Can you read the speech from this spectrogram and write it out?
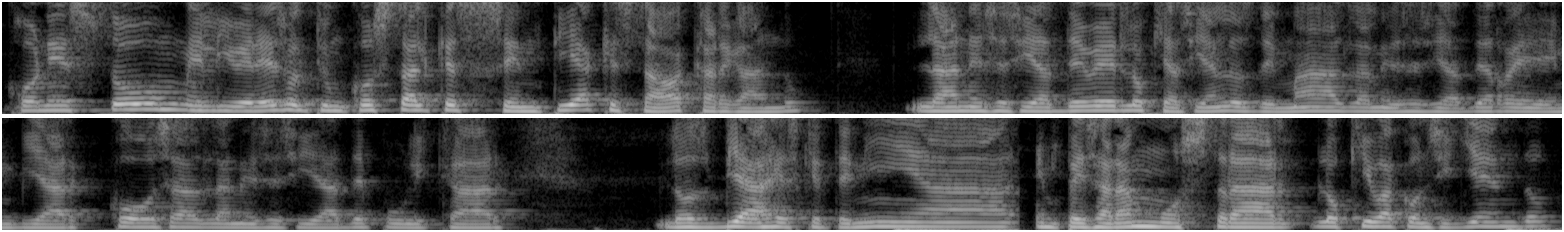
Con esto me liberé, solté un costal que sentía que estaba cargando, la necesidad de ver lo que hacían los demás, la necesidad de reenviar cosas, la necesidad de publicar los viajes que tenía, empezar a mostrar lo que iba consiguiendo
